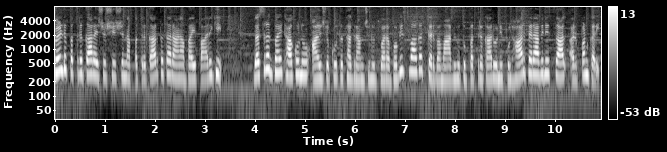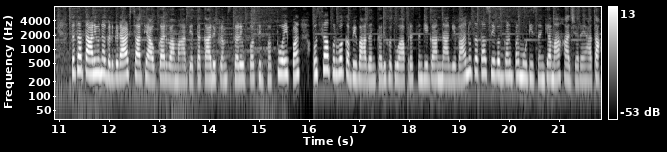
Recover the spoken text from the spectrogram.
ફિલ્ડ પત્રકાર એસોસિએશનના પત્રકાર તથા રાણાભાઈ પારગી, દશરથભાઈ ઠાકોરનું આયોજકો તથા ગ્રામજનો દ્વારા ભવ્ય સ્વાગત કરવામાં આવ્યું હતું. પત્રકારોને ફુલહાર પહેરાવીને સાલ અર્પણ કરી તથા તાળીઓના ગડગડાટ સાથે આવકારવામાં આવ્યા હતા. કાર્યક્રમ સ્થળે ઉપસ્થિત ભક્તોએ પણ ઉત્સાહપૂર્વક અભિવાદન કર્યું હતું. આ પ્રસંગે ગામના આગેવાનો તથા સેવકગણ પણ મોટી સંખ્યામાં હાજર રહ્યા હતા.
